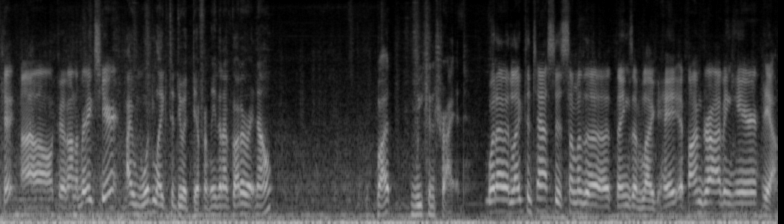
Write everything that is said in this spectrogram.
Okay, I'll put on the brakes here. I would like to do it differently than I've got it right now, but we can try it. What I would like to test is some of the things of like, hey, if I'm driving here, Yeah.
